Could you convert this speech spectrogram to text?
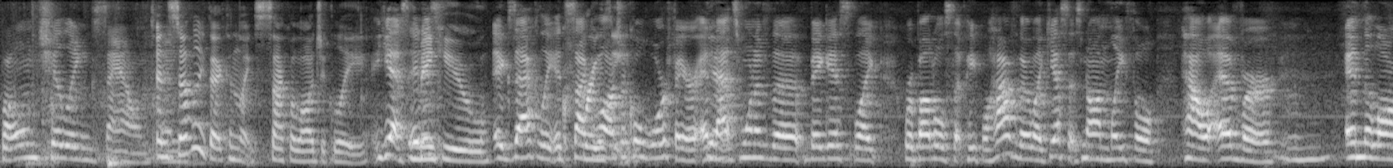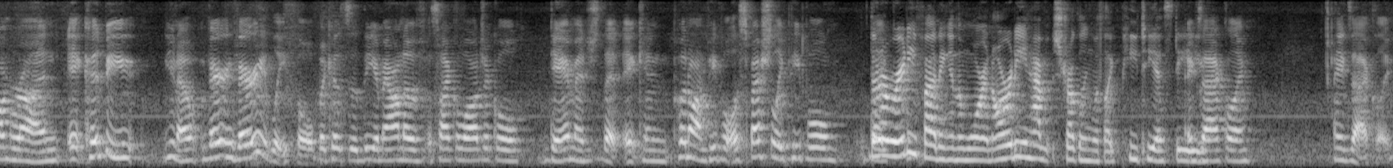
bone chilling sound And stuff like that can like psychologically Yes, it make is- you Exactly. It's Crazy. psychological warfare. And Yeah. that's one of the biggest like rebuttals that people have. They're like, yes, it's non lethal. However, Mm-hmm. in the long run, it could be, you know, very, very lethal because of the amount of psychological damage that it can put on people, especially people they're already fighting in the war and already have struggling with like PTSD. Exactly. Exactly.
